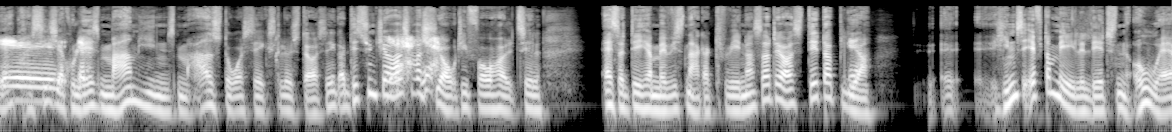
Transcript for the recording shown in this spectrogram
Ja, præcis. Jeg kunne Øh, læse meget om hendes meget store sexlyst også, ikke? Og det synes jeg Ja, også var ja. sjovt i forhold til, altså det her med, at vi snakker kvinder, så er det også det, der bliver øh, hendes eftermæle lidt sådan, åh, oh, ja,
